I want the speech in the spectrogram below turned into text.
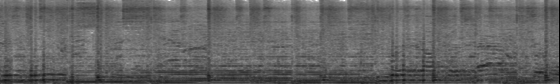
When I just had trouble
